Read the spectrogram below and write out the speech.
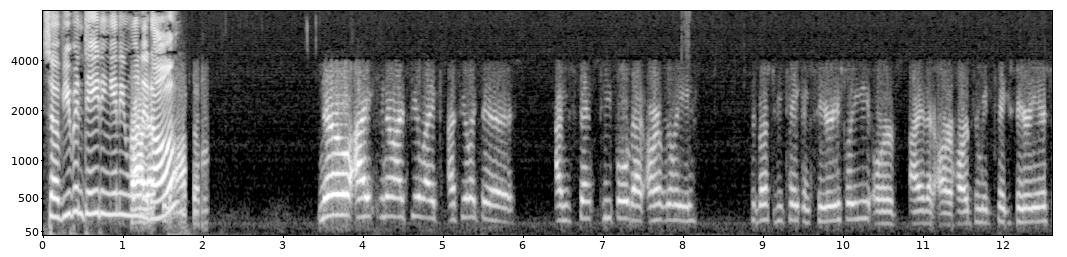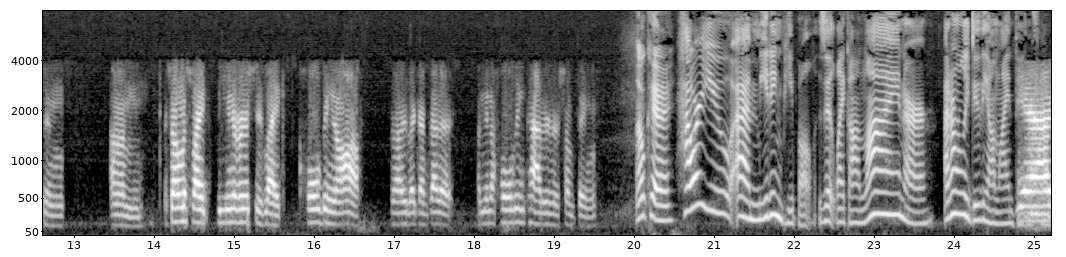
So have you been dating anyone Wow, at all? Awesome. No, I you know I feel like I feel like the I'm sent people that aren't really supposed to be taken seriously, or I that are hard for me to take serious, and um, it's almost like the universe is like holding off. So I, like I've got a I'm in a holding pattern or something. Okay. How are you um, meeting people? Is it like online or I don't really do the online thing. Yeah,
